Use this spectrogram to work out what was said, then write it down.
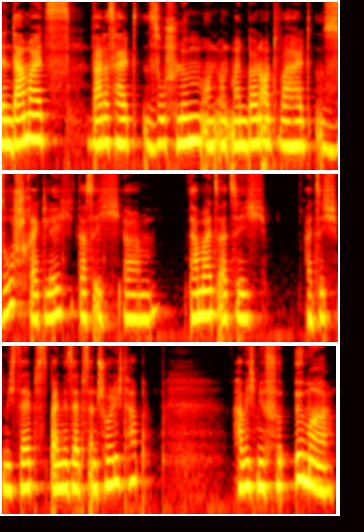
Denn damals war das halt so schlimm und, und mein Burnout war halt so schrecklich, dass ich ähm, damals, als ich, als ich mich selbst bei mir selbst entschuldigt habe, habe ich mir für immer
